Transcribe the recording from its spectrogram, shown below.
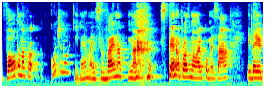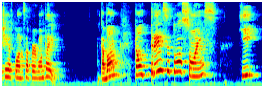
volta na continua aqui, né? Mas vai na, na, espera a próxima live começar e daí eu te respondo essa pergunta aí. Tá bom? Então, três situações que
